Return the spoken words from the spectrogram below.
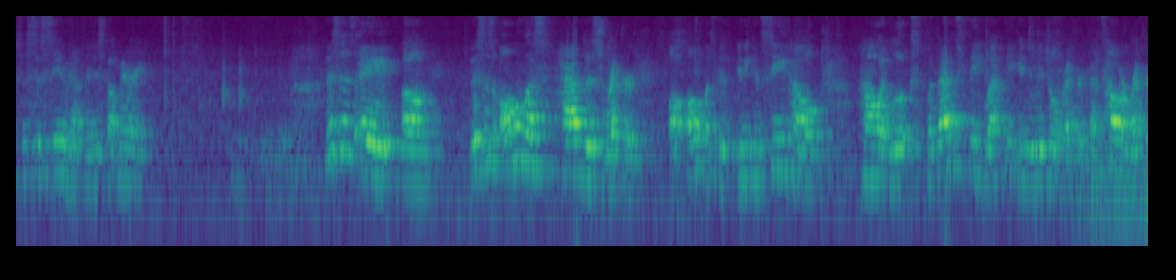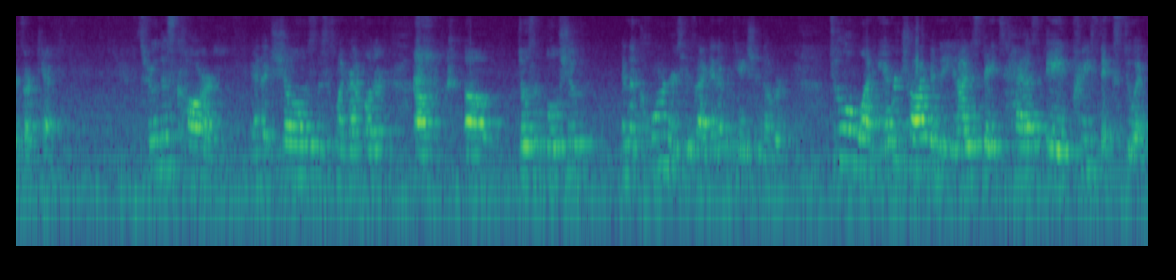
This is Cecilia. They just got married. This is a, um, this is, all of us have this record. All, all of us, and you can see how, how it looks, but that's the Blackfeet individual record. That's how our records are kept. Through this card, and it shows, this is my grandfather, uh, Joseph Bullshoe. In the corner is his identification number. 201, every tribe in the United States has a prefix to it.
